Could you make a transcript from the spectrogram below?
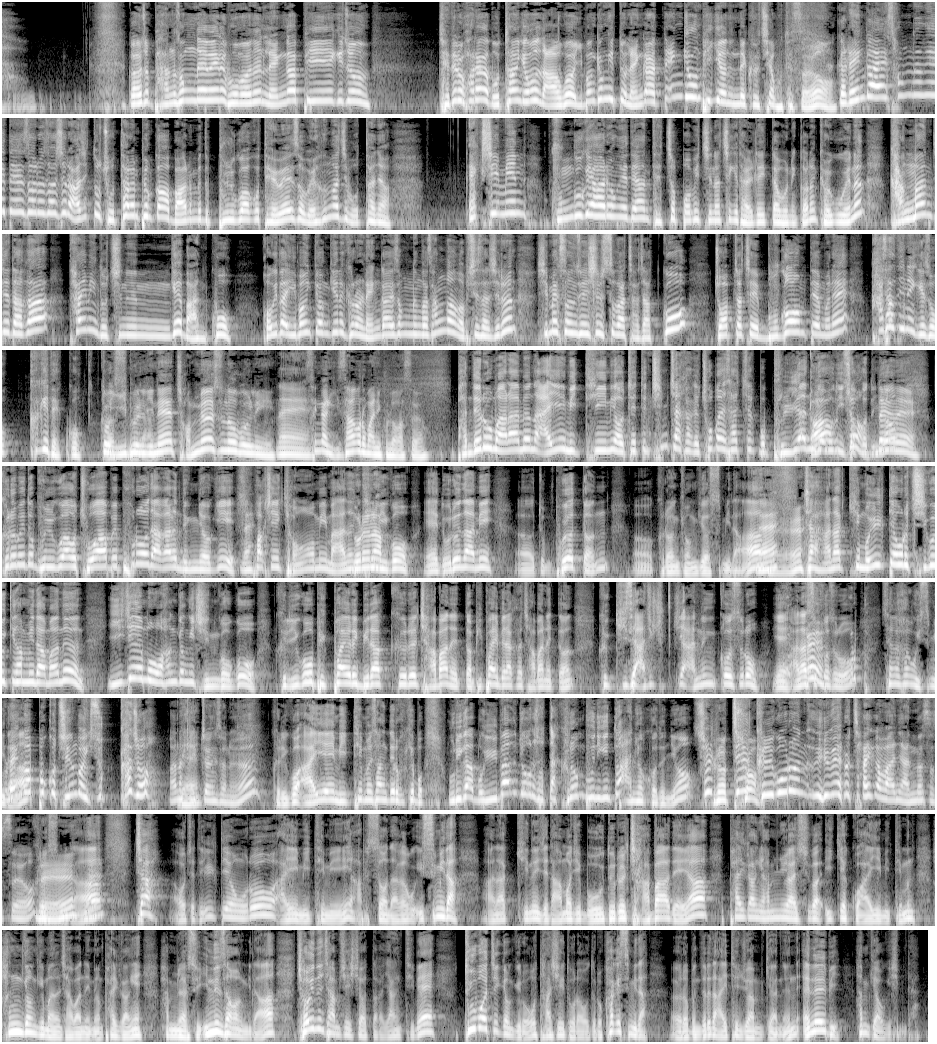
그러니까 요즘 방송 대회를 보면은 랭가 pick이 좀 제대로 활약을 못하는 경우도 나오고요. 이번 경기 또 랭가가 땡겨온 pick이었는데 그렇지가 못했어요. 그러니까 랭가의 성능에 대해서는 사실 아직도 좋다는 평가가 많음에도 불구하고 대회에서 왜 흥하지 못하냐. 핵심인 궁극의 활용에 대한 대처법이 지나치게 잘돼 있다 보니까는 결국에는 각만 재다가 타이밍 놓치는 게 많고 거기다 이번 경기는 그런 랭가의 성능과 상관없이 사실은 시맥 선수의 실수가 잦았고 조합 자체의 무거움 때문에 카사딘이 계속 크게 됐고 또 그렇습니다. 이블린의 전멸 snowballing이 네. 생각 이상으로 많이 굴러갔어요. 반대로 말하면 IM 이 팀이 어쨌든 침착하게 초반에 살짝 뭐 불리한 아, 경우도 그렇죠. 있었거든요. 네네. 그럼에도 불구하고 조합을 풀어 나가는 능력이 네. 확실히 경험이 많은 노련함. 팀이고 예, 노련함이 어, 좀 보였던 어, 그런 경기였습니다. 네. 네. 자, 아나키 뭐 1대 0으로 지고 있긴 합니다만은 이제 뭐 한 경기 진 거고 그리고 빅파이르 미라클을 잡아냈던 빅파이르 미라클을 잡아냈던 그 기세 아직 죽지 않은 것으로 예, 않았을 네. 것으로 생각하고 있습니다. 랭가 뽑고 지는 거 익숙하죠 아나키 네. 입장에서는 그리고 IM 이 팀을 상대로 그렇게 뭐 우리가 뭐 일방적으로 졌다 그런 분위기는 또 아니었거든요. 실제 그렇죠. 글골은 의외로 차이가 많이 안 났었어요 네. 그렇습니다. 자, 어쨌든 1대 0으로 IM 이 팀이 앞서 나가고 있습니다. 아나키는 이제 나머지 모두를 잡아내야 8강에 합류할 수가 있겠고 IM 이 팀은 한 경기만을 잡아내면 8강에 합류할 수 있는 상황입니다. 저희는 잠시 쉬었다가 양 팀의 두 번째 경기로 다시 돌아오도록 하겠습니다. 여러분들은 아이텐즈와 함께하는 NLB 함께하고 계십니다.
